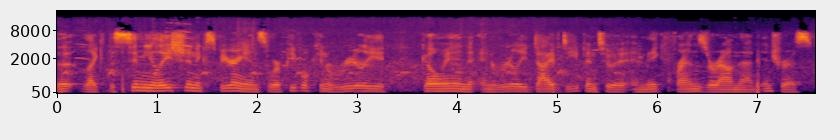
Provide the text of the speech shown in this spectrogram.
the like the simulation experience where people can really go in and really dive deep into it and make friends around that interest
